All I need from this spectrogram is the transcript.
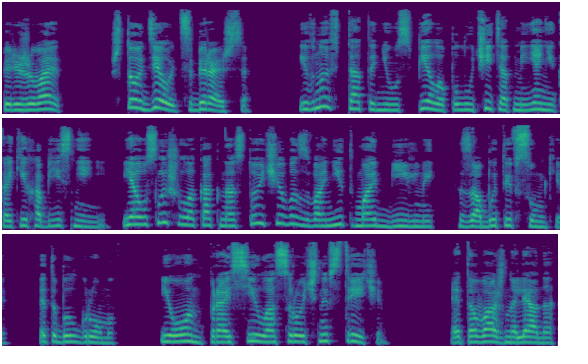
переживает? Что делать собираешься? И вновь Тата не успела получить от меня никаких объяснений. Я услышала, как настойчиво звонит мобильный, забытый в сумке. Это был Громов. И он просил о срочной встрече. Это важно, Ляна.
